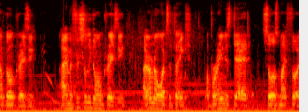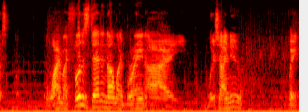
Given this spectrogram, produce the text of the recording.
I'm going crazy. I am officially going crazy. I don't know what to think. My brain is dead. So is my foot. Why my foot is dead and not my brain, I wish I knew. Wait.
